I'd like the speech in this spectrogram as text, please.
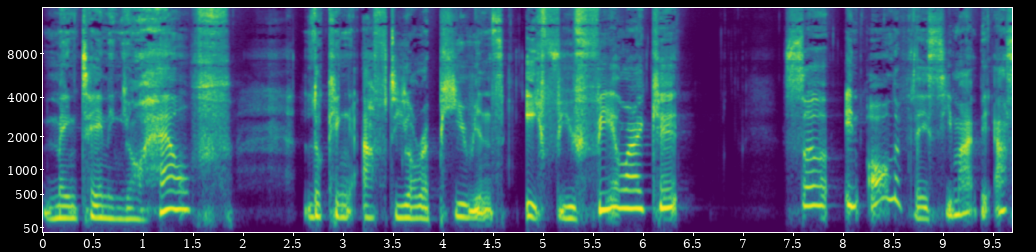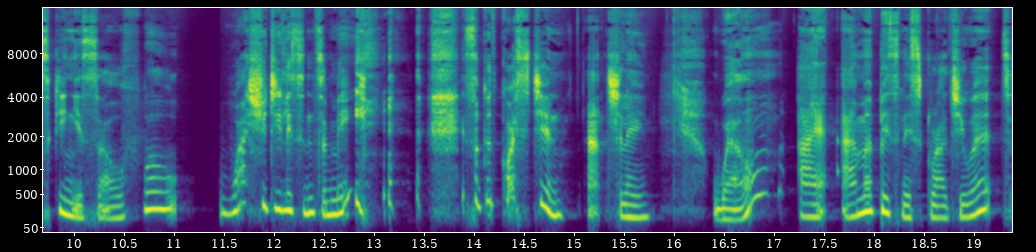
maintaining your health, looking after your appearance if you feel like it. So, in all of this, you might be asking yourself, well, why should you listen to me? it's a good question, actually. Well, I am a business graduate.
